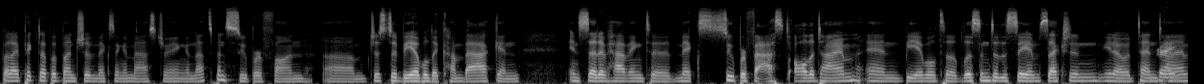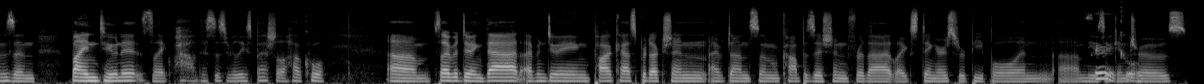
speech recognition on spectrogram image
but I picked up a bunch of mixing and mastering, and that's been super fun. Um, just to be able to come back and instead of having to mix super fast all the time and be able to listen to the same section, you know, 10 right. times and fine tune it. It's like, wow, this is really special. How cool. Um, so I've been doing that. I've been doing podcast production. I've done some composition for that, like stingers for people and uh, music cool. intros.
